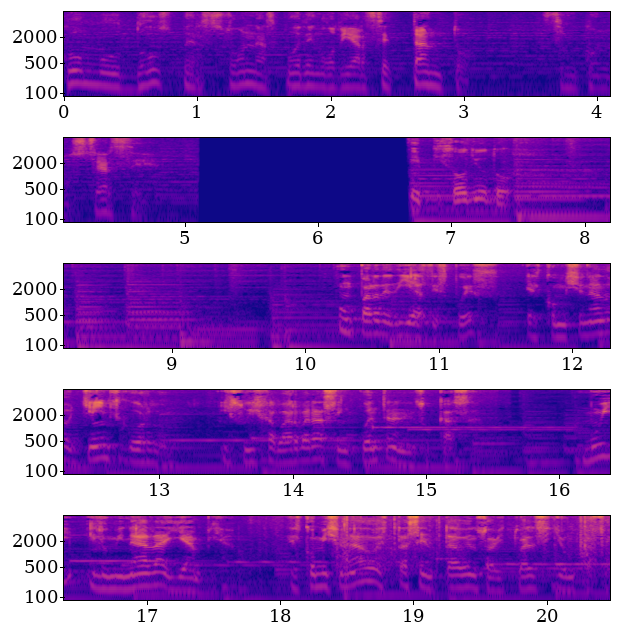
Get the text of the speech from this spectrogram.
¿Cómo dos personas pueden odiarse tanto sin conocerse? Episodio 2 Un par de días después, el comisionado James Gordon y su hija Bárbara se encuentran en su casa, muy iluminada y amplia. El comisionado está sentado en su habitual sillón café,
